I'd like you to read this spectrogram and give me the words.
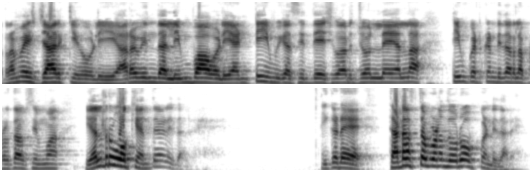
ರಮೇಶ್ ಜಾರಕಿಹೊಳಿ, ಅರವಿಂದ ಲಿಂಬಾವಳಿ ಆ್ಯಂಡ್ ಟೀಮ್ ಈಗ ಸಿದ್ದೇಶ್ವರ್, ಜೊಲ್ಲೆ ಎಲ್ಲ ಟೀಮ್ ಕಟ್ಕೊಂಡಿದ್ದಾರಲ್ಲ ಪ್ರತಾಪ್ ಸಿಂಹ ಎಲ್ಲರೂ ಓಕೆ ಅಂತ ಹೇಳಿದ್ದಾರೆ. ಈ ಕಡೆ ತಟಸ್ಥ ಬಣದವರು ಒಪ್ಕೊಂಡಿದ್ದಾರೆ.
